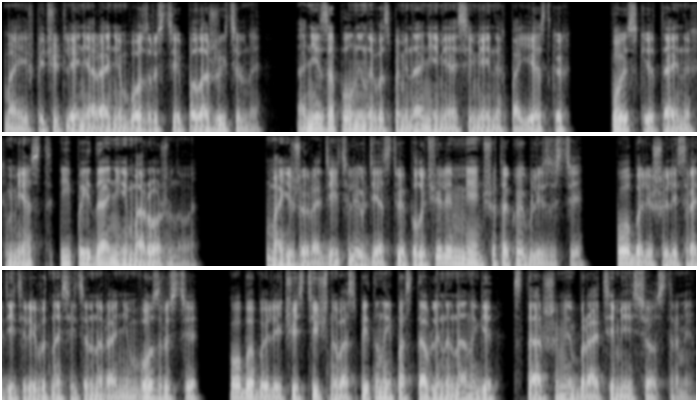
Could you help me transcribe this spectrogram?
Мои впечатления о раннем возрасте положительны. Они заполнены воспоминаниями о семейных поездках, поиске тайных мест и поедании мороженого. Мои же родители в детстве получили меньше такой близости, Оба лишились родителей в относительно раннем возрасте, Оба были частично воспитаны и поставлены на ноги старшими братьями и сестрами.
